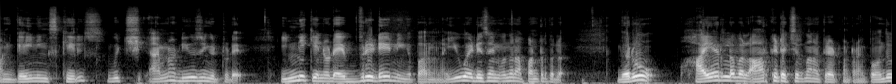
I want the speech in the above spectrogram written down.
on gaining skills which I am not using it today இன்றைக்கி என்னோட எவ்ரிடே நீங்கள் பாருங்கள் நான் யூஐ டிசைன் வந்து நான் பண்ணுறதில்ல வெறும் ஹையர் லெவல் ஆர்கிடெக்சர் தான் நான் கிரியேட் பண்ணுறேன் இப்போ வந்து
